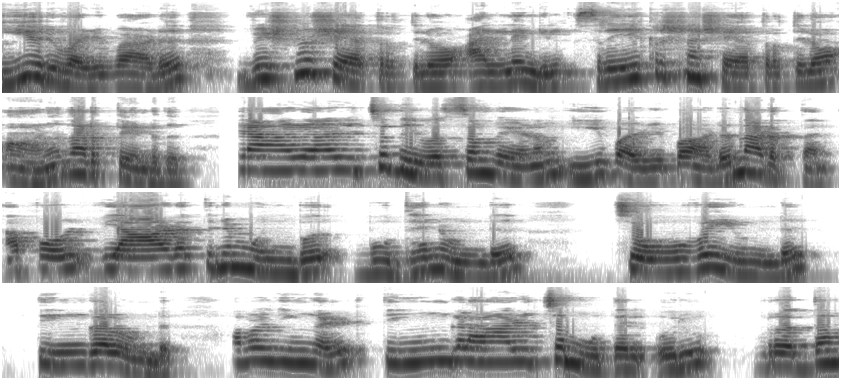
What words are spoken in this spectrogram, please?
ഈ ഒരു വഴിപാട് വിഷ്ണു ക്ഷേത്രത്തിലോ അല്ലെങ്കിൽ ശ്രീകൃഷ്ണ ക്ഷേത്രത്തിലോ ആണ് നടത്തേണ്ടത്. വ്യാഴാഴ്ച ദിവസം വേണം ഈ വഴിപാട് നടത്താൻ. അപ്പോൾ വ്യാഴത്തിന് മുൻപ് ബുധനുണ്ട് ചൊവ്വയുണ്ട് തിങ്കളുണ്ട്. അപ്പോൾ നിങ്ങൾ തിങ്കളാഴ്ച മുതൽ ഒരു വ്രതം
